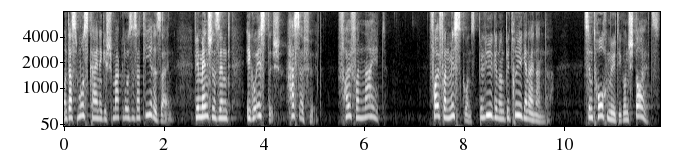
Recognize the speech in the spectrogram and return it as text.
Und das muss keine geschmacklose Satire sein. Wir Menschen sind egoistisch, hasserfüllt, voll von Neid, voll von Missgunst, belügen und betrügen einander, sind hochmütig und stolz.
